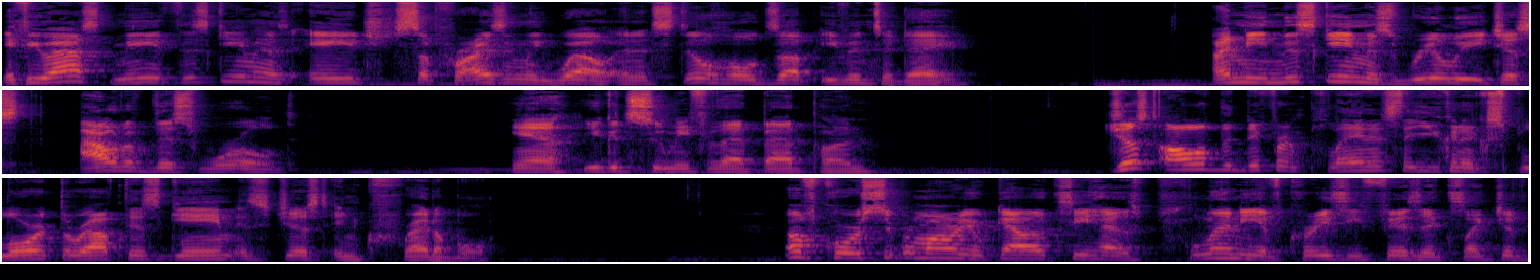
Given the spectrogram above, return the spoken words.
If you ask me, this game has aged surprisingly well, and it still holds up even today. I mean, this game is really just out of this world. Yeah, you could sue me for that bad pun. Just all of the different planets that you can explore throughout this game is just incredible. Of course, Super Mario Galaxy has plenty of crazy physics, like just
